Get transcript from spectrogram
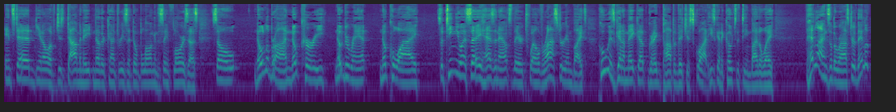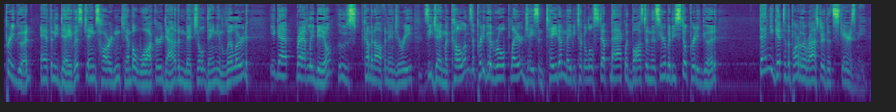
instead, you know, of just dominating other countries that don't belong in the same floor as us. So, no LeBron, no Curry, no Durant, no Kawhi. So, Team USA has announced their 12 roster invites. Who is going to make up Gregg Popovich's squad? He's going to coach the team, by the way. The headlines of the roster, they look pretty good. Anthony Davis, James Harden, Kemba Walker, Donovan Mitchell, Damian Lillard. You got Bradley Beal, who's coming off an injury. CJ McCollum's a pretty good role player. Jayson Tatum maybe took a little step back with Boston this year, but he's still pretty good. Then you get to the part of the roster that scares me.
